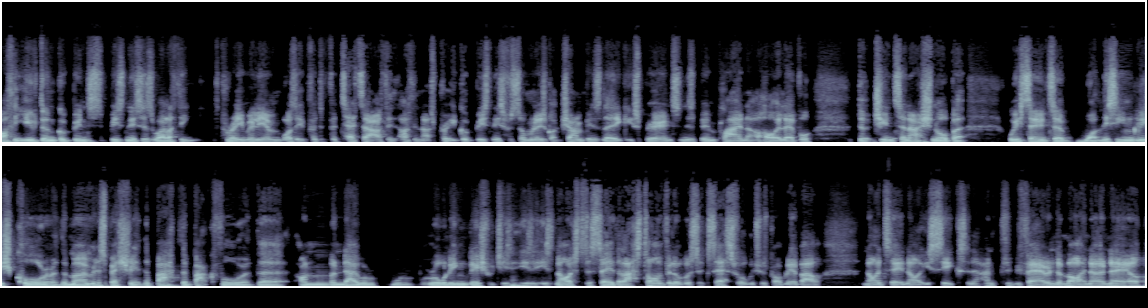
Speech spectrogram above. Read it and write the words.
I think you've done good business as well. I think three million was it for, for Tete? I think I think that's pretty good business for someone who's got Champions League experience and has been playing at a high level, Dutch international. But we seem to want this English core at the moment, especially at the back. The back four at the on Monday were, were, all English, which is, is, is, nice to see. The last time Villa was successful, which was probably about 1996, and, and to be fair, under Martin O'Neill,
